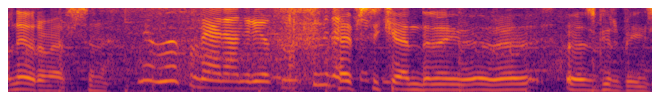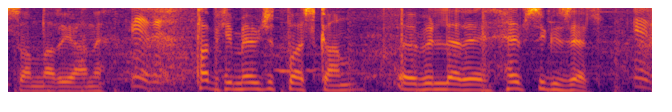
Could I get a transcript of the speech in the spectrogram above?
Tanıyorum hepsini. Ne- Nasıl değerlendiriyorsunuz? Kimi Hepsi kendine göre özgür bir insanlar yani. Evet. Tabii ki mevcut başkan, öbürleri hepsi güzel. Evet.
